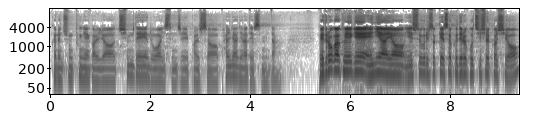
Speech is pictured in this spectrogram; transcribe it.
그는 중풍에 걸려 침대에 누워 있은 지 벌써 8년이나 됐습니다. 베드로가 그에게 애니하여 예수 그리스도께서 그대를 고치실 것이요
